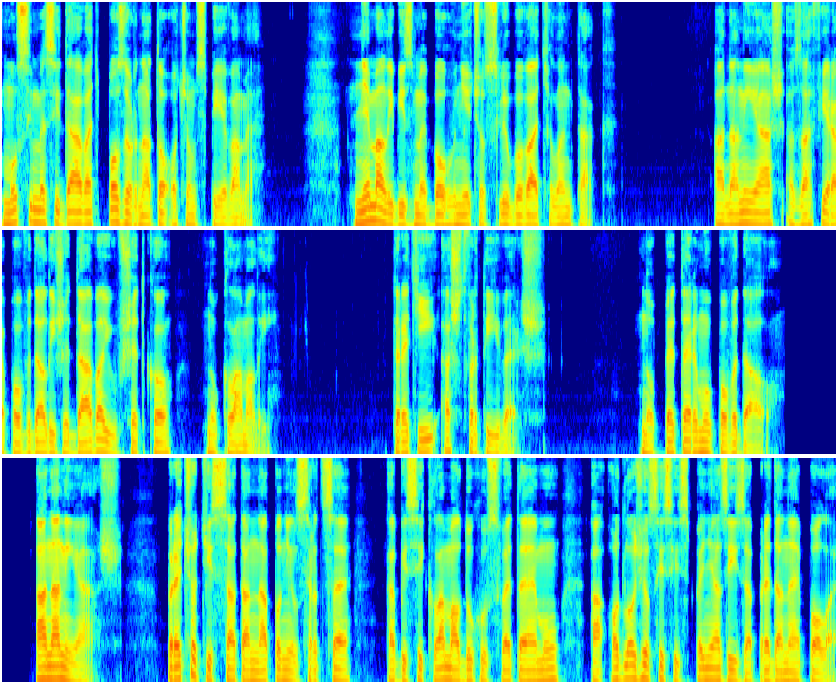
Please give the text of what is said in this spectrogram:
Musíme si dávať pozor na to, o čom spievame. Nemali by sme Bohu niečo sľubovať len tak. Ananiáš a Zafira povedali, že dávajú všetko, no klamali. Tretí a štvrtý verš. No Peter mu povedal. Ananiáš, prečo ti Satan naplnil srdce, aby si klamal Duchu Svetému a odložil si si z peňazí za predané pole?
